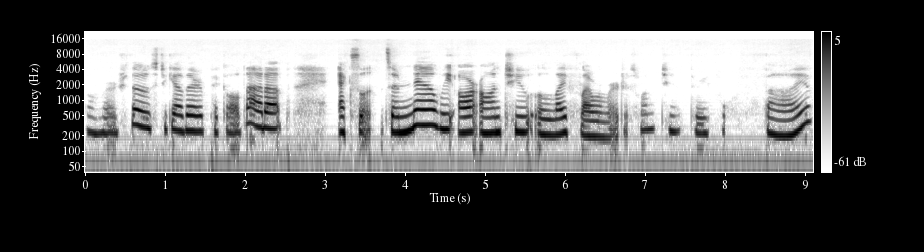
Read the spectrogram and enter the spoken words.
so I'll merge those together, pick all that up. Excellent. So now we are on to life flower mergers. One, two, three, four, five.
